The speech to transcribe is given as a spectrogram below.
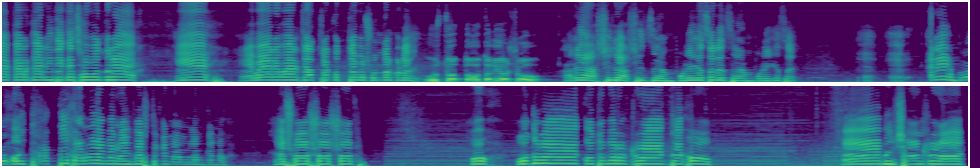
চাকার গাড়ি দেখেছ বন্ধুরা? এ এবার এবার যাত্রা করতে হবে সুন্দর করে। উস্তাদ তাড়াতাড়ি আসো। আরে আসি রে আসি জ্যাম পড়ে গেছে রে জ্যাম পড়ে গেছে। আরে ওই থাকতে হবে আবার ওই পাশ থেকে নামলাম কেন? সর সর সর। ও বন্ধুরা কত বড় ট্রাক দেখো। বিশাল ট্রাক।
